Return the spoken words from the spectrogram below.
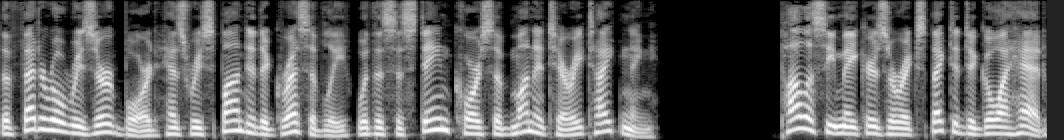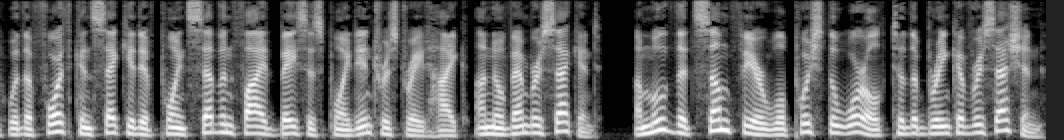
the Federal Reserve Board has responded aggressively with a sustained course of monetary tightening. Policymakers are expected to go ahead with a fourth consecutive 0.75 basis point interest rate hike on November 2, a move that some fear will push the world to the brink of recession.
